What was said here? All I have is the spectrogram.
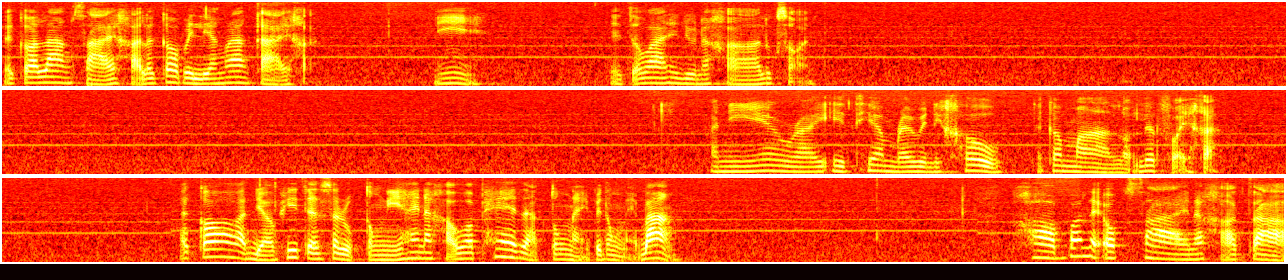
แล้วก็ล่างซ้ายค่ะ แล้วก็ไปเลี้ยงร่างกายค่ะ นี่ เดี๋ยวจะวาดให้ดูนะคะ ลูกศรอันนี้ right atrium right ventricle แล้วก็มาหลอดเลือดฝอยค่ะ แล้วก็เดี๋ยวพี่จะสรุปตรงนี้ให้นะคะว่าแพร่จากตรงไหนไปตรงไหนบ้าง คาร์บอนไดออกไซด์นะคะ จาก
